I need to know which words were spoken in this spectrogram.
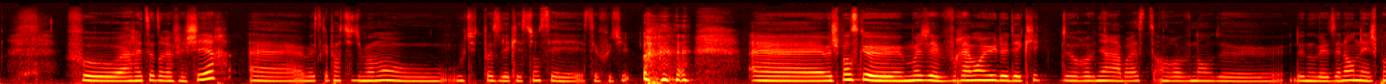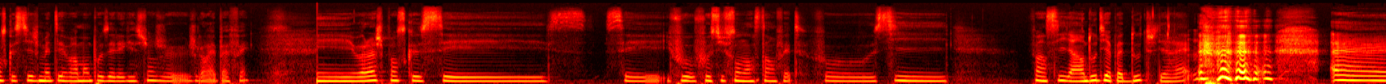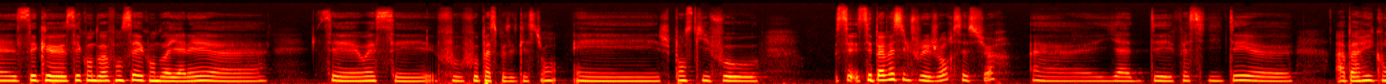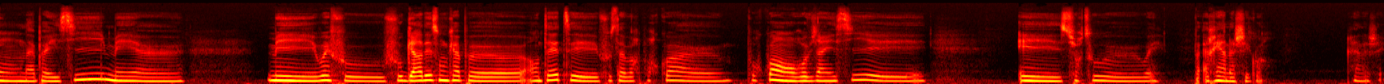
faut arrêter de réfléchir, euh, parce qu'à partir du moment où, où, tu te poses des questions, c'est foutu. euh, je pense que moi, j'ai vraiment eu le déclic de revenir à Brest en revenant de, de Nouvelle-Zélande, et je pense que si je m'étais vraiment posé les questions, je ne l'aurais pas fait. Et voilà, je pense que c'est... Il faut, faut suivre son instinct, en fait. Faut, si... Enfin, s'il y a un doute, il n'y a pas de doute, je dirais. euh, c'est qu'on doit foncer et qu'on doit y aller. Euh, c'est ouais, c'est faut, faut pas se poser de questions. Et je pense qu'il faut. C'est pas facile tous les jours, c'est sûr. Il euh, y a des facilités euh, à Paris qu'on n'a pas ici, mais euh, mais ouais, faut faut garder son cap en tête et il faut savoir pourquoi pourquoi on revient ici et et surtout ouais, rien lâcher quoi, rien lâcher.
